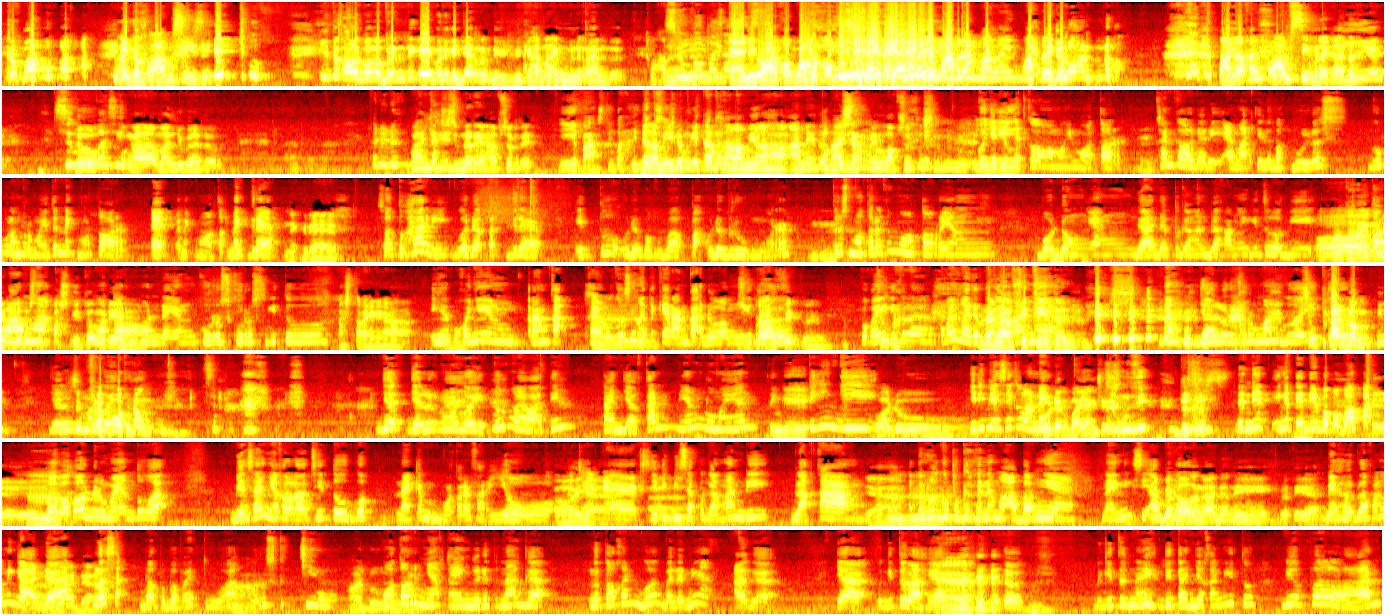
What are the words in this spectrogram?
ke bawah Itu kelamsi sih. itu itu kalau gue nggak berhenti kayak gue dikejar loh di- dikira Aduh. maling beneran tuh Kelamsi. Sumpah, pas Kayak habis. di warkop warkop. maleng maleng maleng. dono Padahal kan kelamsi mereka tuh. iya itu Sumpah sih. pengalaman juga tuh Aduh, aduh. banyak sih sebenarnya yang absurd ya Iya pasti. Di dalam hidup kita mengalami hal aneh itu tapi banyak. seru ya. absurd tuh seru Gue jadi Iya. inget kalau ngomongin motor. Hmm. Kan kalau dari MRT Lebak Bulus, gue pulang ke rumah itu naik motor. Eh, naik motor, naik Grab. naik grab Suatu hari gue dapat Grab itu udah bapak-bapak, udah berumur. Mm. Terus motornya tuh motor yang bodong yang nggak ada pegangan belakangnya gitu loh Gi Oh, Motor- yang motor lama. dilepas-lepas gitu sama dia. motor Honda yang kurus-kurus gitu Astrea. iya pokoknya yang rangka kayak Hmm. gue sih ngeliatnya kayak rangka doang gitu Supra Fit. tuh. pokoknya gitulah pokoknya nggak ada Udah nggak fit sih pegangannya itu. nah jalur ke rumah gue itu Supra dong. jalur ke rumah Supra gue itu jalur rumah gue itu ngelewatin tanjakan yang lumayan Tinggi. tinggi Waduh. jadi biasanya kalau Oh, naik udah kebayang sih. Terus. dan dia inget ya dia bapak-bapak Iya, iya. Hmm. bapak-bapak udah lumayan tua biasanya kalau lewat situ gue naiknya motornya vario Oh, PCX iya. jadi Ah. bisa pegangan di belakang Ya. atau enggak gue pegangan sama abangnya nah ini si abang behalnya nggak ada nih, berarti ya. behel belakang nih nggak Ah, ada, nggak ada. plus bapak-bapaknya tua Ah. kurus kecil Aduh. motornya kayak nggak ada tenaga lu tau kan gue badannya agak ya begitulah ya Iya. gitu begitu naik di tanjakan itu dia pelan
